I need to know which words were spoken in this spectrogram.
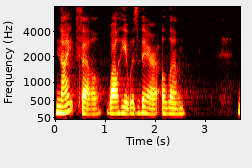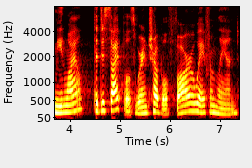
Night fell while he was there alone. Meanwhile, the disciples were in trouble far away from land,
